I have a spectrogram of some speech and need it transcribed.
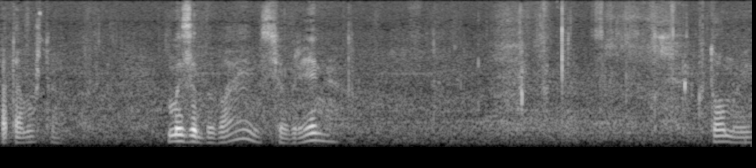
Потому что мы забываем все время, кто мы.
